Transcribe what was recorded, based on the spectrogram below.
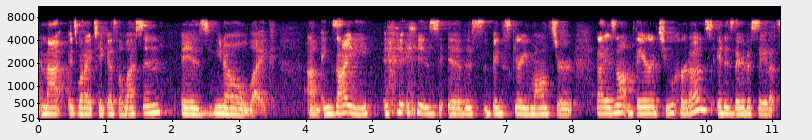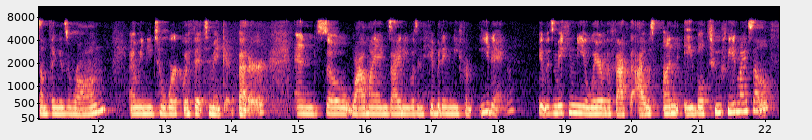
And that is what I take as the lesson is, you know, like um, anxiety is uh, this big scary monster that is not there to hurt us. It is there to say that something is wrong and we need to work with it to make it better. And so while my anxiety was inhibiting me from eating, it was making me aware of the fact that I was unable to feed myself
